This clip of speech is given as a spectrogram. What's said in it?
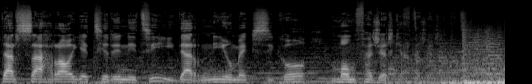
در صحرای ترینیتی در نیو مکسیکو منفجر کرده بودند.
